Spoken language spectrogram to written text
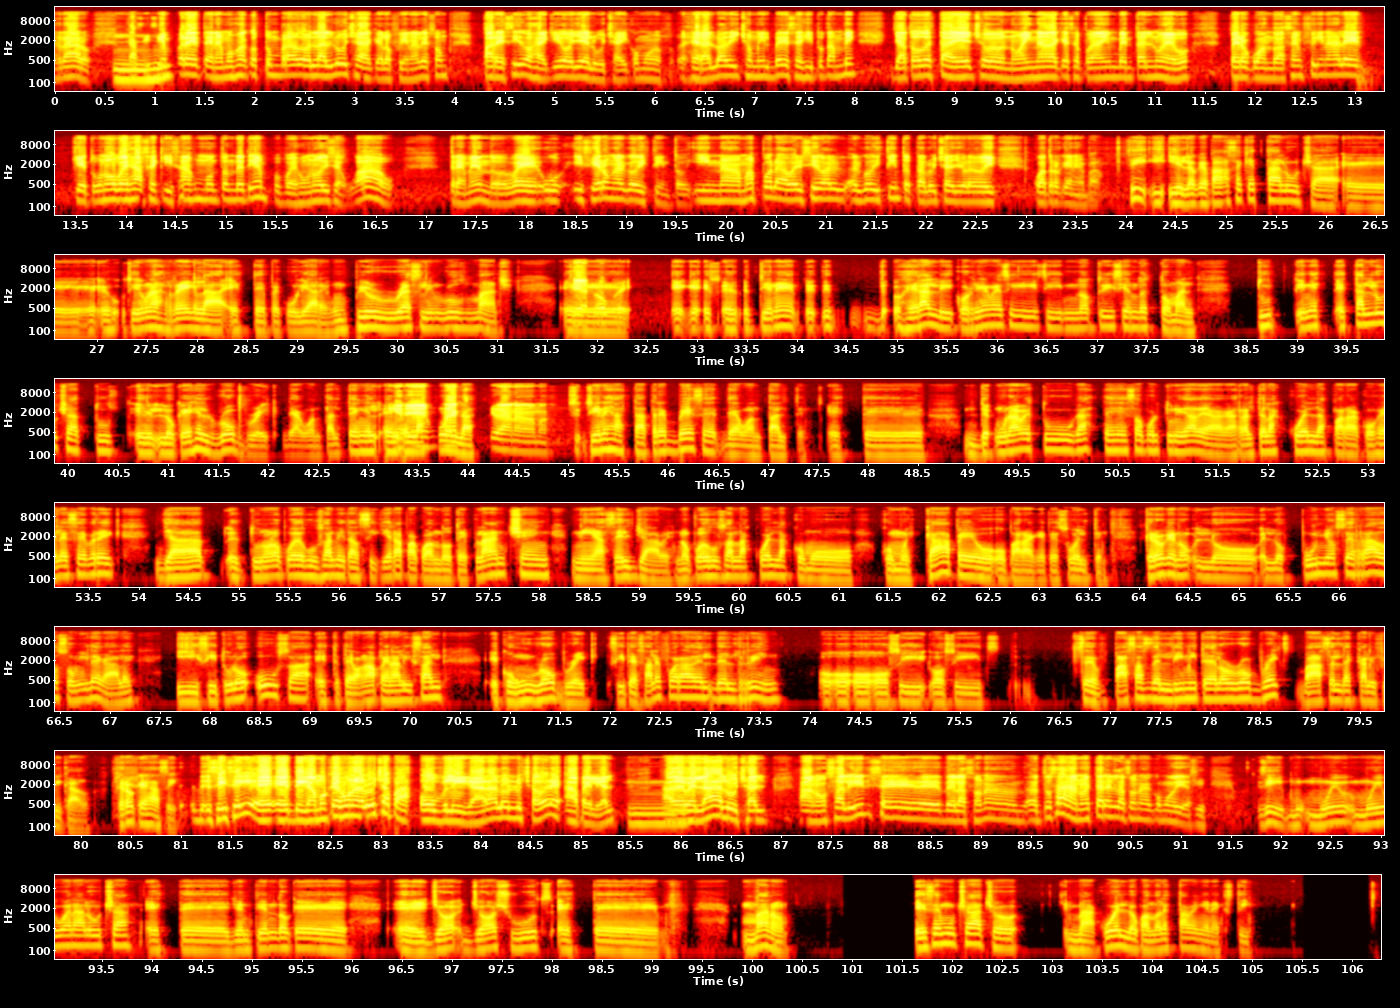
raro. Casi siempre tenemos acostumbrados en las luchas a que los finales son parecidos a aquí oye lucha. Y como Gerardo ha dicho mil veces y tú también, ya todo está hecho, no hay nada que se pueda inventar nuevo. Pero cuando hacen finales que tú no ves hace quizás un montón de tiempo, pues uno dice, wow, tremendo. hicieron algo distinto. Y nada más por haber sido algo distinto, esta lucha yo le doy cuatro kenepas. Sí, y, lo que pasa es que esta lucha eh, eh, tiene unas reglas este, peculiares. Un Pure Wrestling Rules Match. Eh, tiene. Gerardo, y corrígeme si, si no estoy diciendo esto mal. Tú, en esta lucha, tú, lo que es el rope break, de aguantarte en, el, en, la cuerda, nada más. tienes hasta tres veces de aguantarte. Este una vez tú gastes esa oportunidad de agarrarte las cuerdas para coger ese break, ya eh, tú no lo puedes usar ni tan siquiera para cuando te planchen ni hacer llaves. No puedes usar las cuerdas como, como escape o, para que te suelten. Creo que no, los puños cerrados son ilegales y si tú lo usas, este, te van a penalizar eh, con un rope break. Si te sale fuera del, del ring o, o, si, o si se pasas del límite de los road breaks, va a ser descalificado. Creo que es así. Sí, sí, eh, eh, digamos que es una lucha para obligar a los luchadores a pelear, a de verdad a luchar, a no salirse de, la zona, tú sabes, a no estar en la zona de comodidad. Sí, sí muy, muy buena lucha. Este, yo entiendo que eh, Josh Woods, este, mano, ese muchacho, me acuerdo cuando él estaba en NXT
